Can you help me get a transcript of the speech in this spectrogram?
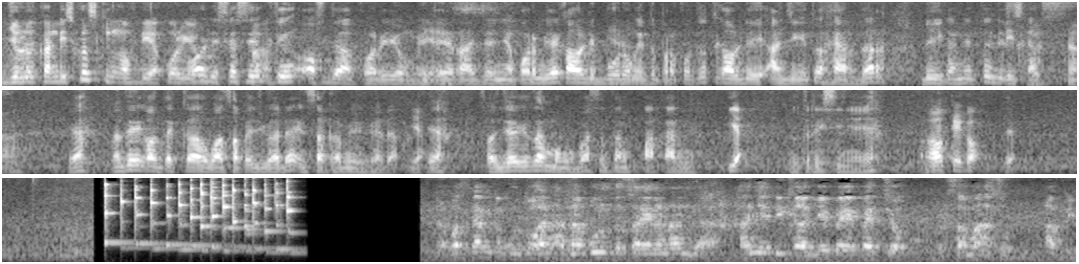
julukan diskus King of the Aquarium. oh discuss King of the Aquarium, ya, jadi Yes. rajanya aquarium. Jadi kalau di burung itu perkutut, kalau di anjing itu herder, di ikan itu discuss. Diskus. Heeh. Ya, nanti kontak ke WhatsApp-nya juga ada, Instagram-nya juga ada. Ya. Ya. Selanjutnya kita mau ngebahas tentang pakannya, Ya, nutrisinya ya. oke kok. Ya. Dapatkan kebutuhan anabul kesayangan Anda hanya di KGP Pet Shop bersama Asup Apik.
